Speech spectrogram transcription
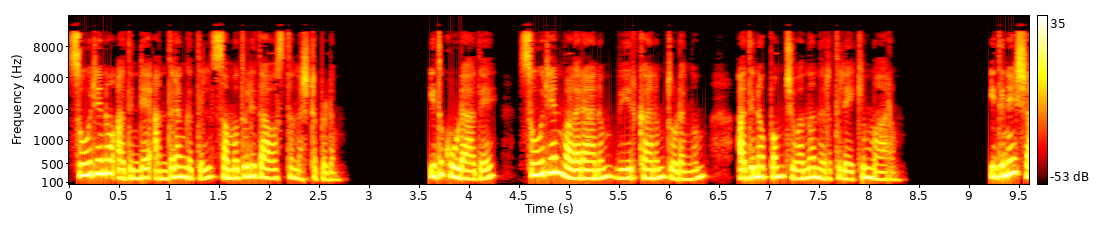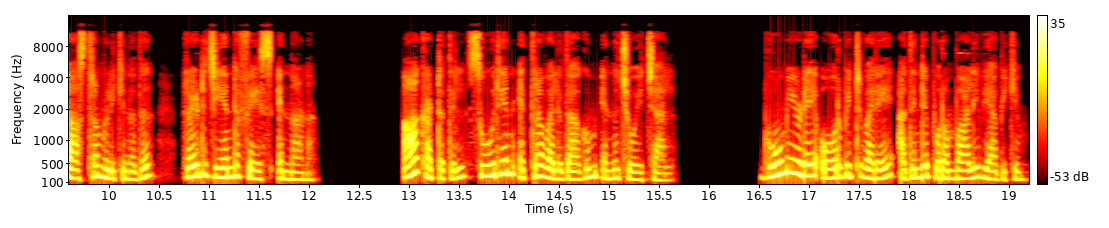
സൂര്യനു അതിന്റെ അന്തരംഗത്തിൽ സമതുലിതാവസ്ഥ നഷ്ടപ്പെടും. ഇതുകൂടാതെ സൂര്യൻ വളരാനും വീർക്കാനും തുടങ്ങും അതിനൊപ്പം ചുവന്ന നിറത്തിലേക്കും മാറും. ഇതിനെ ശാസ്ത്രം വിളിക്കുന്നത് റെഡ് ജിയന്റ് ഫേസ് എന്നാണ്. ആ ഘട്ടത്തിൽ സൂര്യൻ എത്ര വലുതാകും എന്ന് ചോദിച്ചാൽ ഭൂമിയുടെ ഓർബിറ്റ് വരെ അതിന്റെ പുറമ്പാളി വ്യാപിക്കും.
